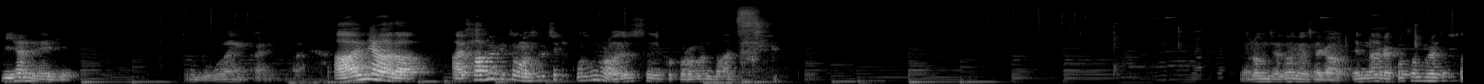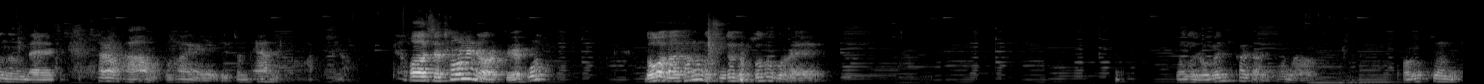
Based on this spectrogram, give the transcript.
미안해, 애기. 너 누구랑 헷갈린 거야? 아니야, 나. 아, 400일 동안 솔직히 꽃 선물 안 해줬으니까 그러면 도 하지. 여러분 죄송해요. 제가 옛날에 꽃 선물 해줬었는데 촬영 다 하고 보상이랑 얘기 좀 해야 될 것 같아요. 어, 나 진짜 처음인 줄 알았지. 왜 꽃? 너가 나한테 한 번도 준 적이 없어서 그래. 너는 로맨틱하지 않잖아. 아무튼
